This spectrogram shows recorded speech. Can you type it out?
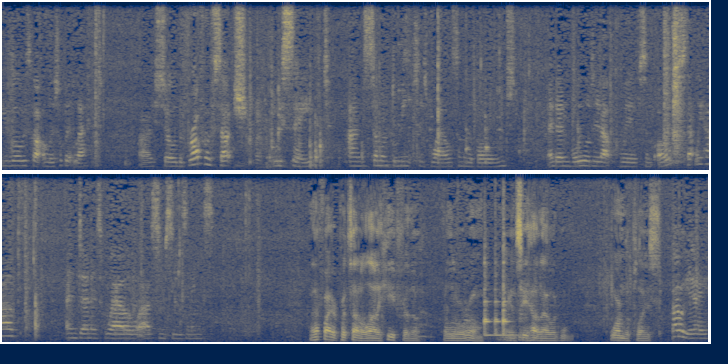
we've always got a little bit left. Uh, so the broth of such we saved, and some of the meat as well, some of the bones, and then boiled it up with some oats that we have, and then as well uh, some seasonings. That fire puts out a lot of heat for the, the little room. and see how that would warm the place. Oh yay.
